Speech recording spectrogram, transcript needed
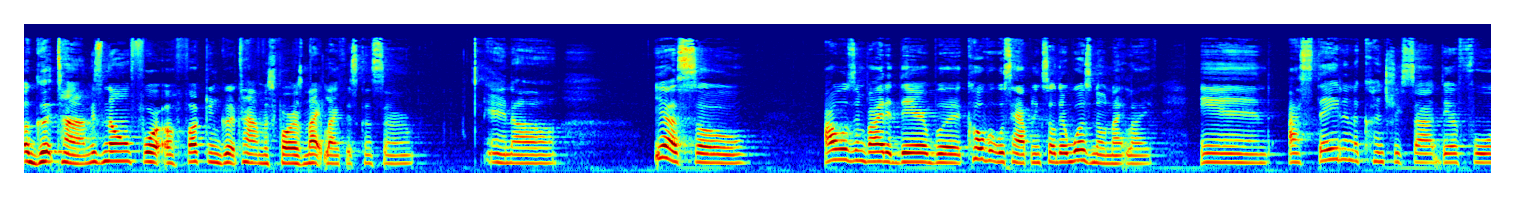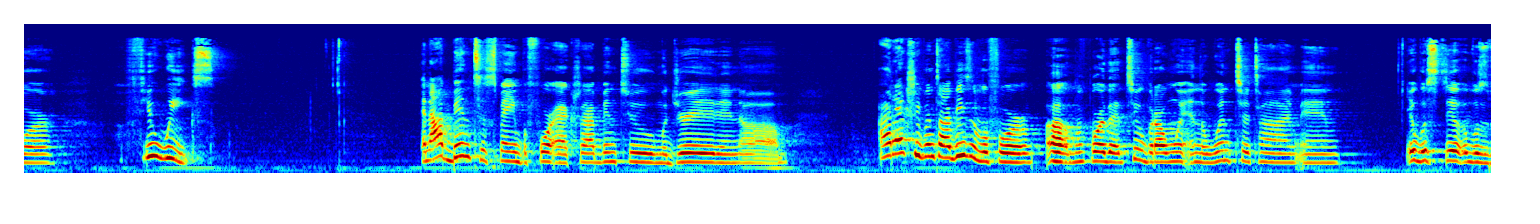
a good time. It's known for a fucking good time as far as nightlife is concerned. And uh yeah, so I was invited there, but COVID was happening, so there was no nightlife. And I stayed in the countryside there for a few weeks. And I've been to Spain before, actually. I've been to Madrid and um, I'd actually been to Ibiza before, uh, before that too. But I went in the winter time and it was still it was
